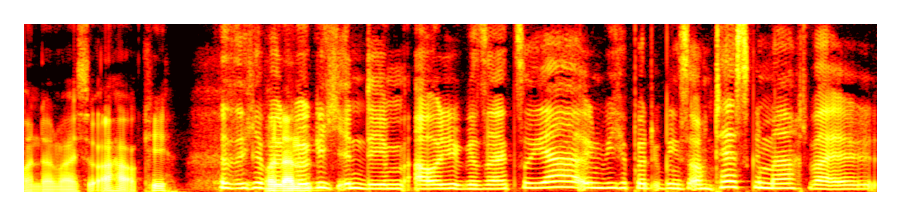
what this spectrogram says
Und dann war ich so, aha, okay. Also ich habe halt dann- wirklich in dem Audio gesagt, so ja, irgendwie, ich habe gerade übrigens auch einen Test gemacht, weil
